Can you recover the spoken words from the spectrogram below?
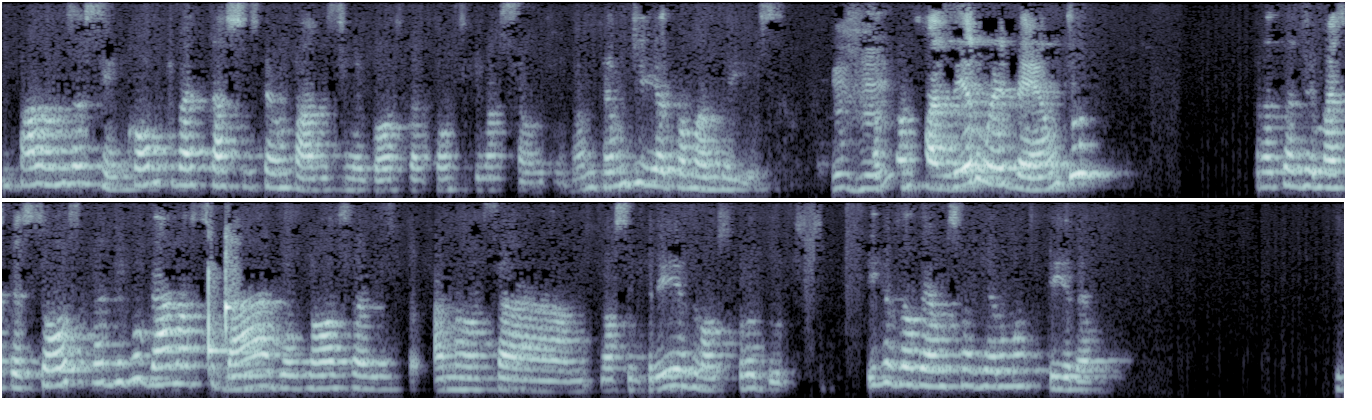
e falamos assim, como que vai ficar sustentável esse negócio da consignação? Nós não temos dinheiro para manter isso. Uhum. Nós vamos fazer um evento para trazer mais pessoas para divulgar a nossa cidade, as nossas, a nossa, nossa empresa, nossos produtos. E resolvemos fazer uma feira. Que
